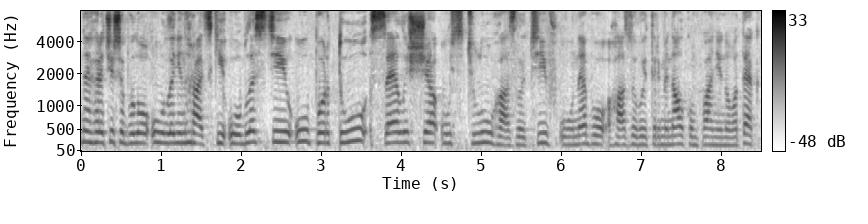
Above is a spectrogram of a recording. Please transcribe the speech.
Найгарячіше було у Ленінградській області. У порту селища Усть-Луга злетів у небо газовий термінал компанії Новатек.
